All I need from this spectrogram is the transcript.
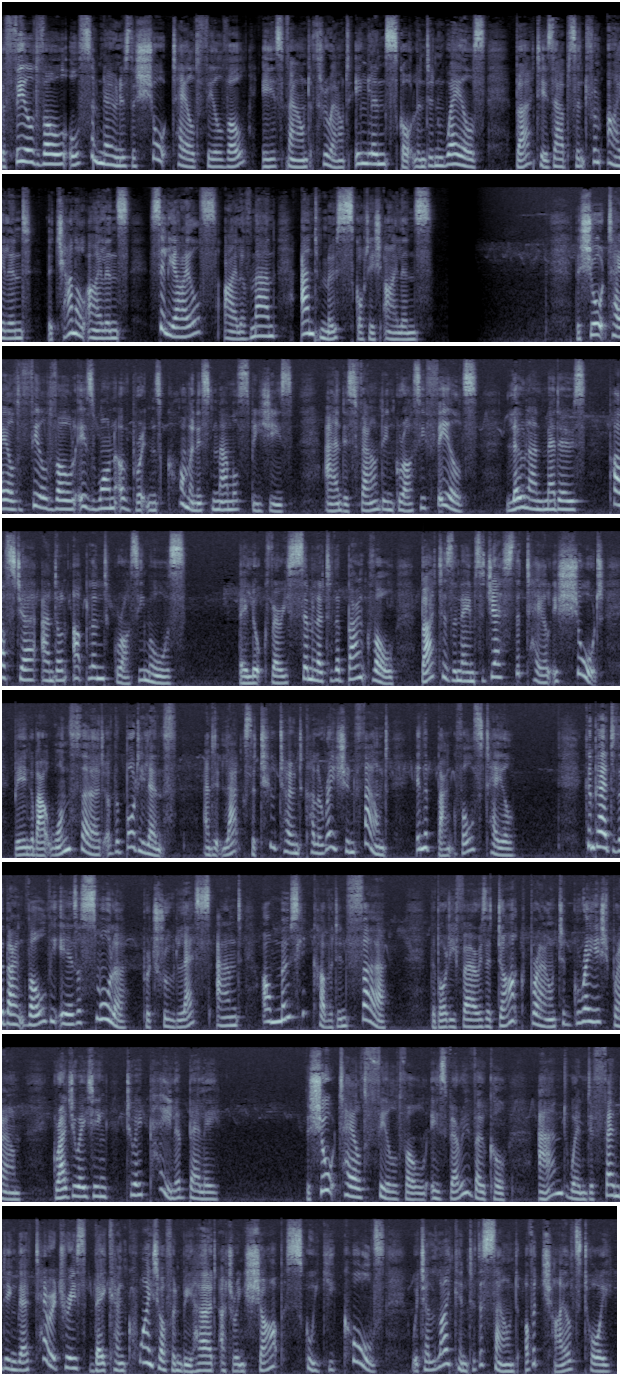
The field vole, also known as the short-tailed field vole, is found throughout England, Scotland and Wales, but is absent from Ireland, the Channel Islands, Scilly Isles, Isle of Man and most Scottish islands. The short-tailed field vole is one of Britain's commonest mammal species and is found in grassy fields, lowland meadows, pasture and on upland grassy moors. They look very similar to the bank vole, but as the name suggests, the tail is short, being about one third of the body length, and it lacks the two-toned coloration found in the bank vole's tail. Compared to the bank vole, the ears are smaller, protrude less, and are mostly covered in fur. The body fur is a dark brown to greyish brown, graduating to a paler belly. The short-tailed field vole is very vocal and when defending their territories, they can quite often be heard uttering sharp, squeaky calls, which are likened to the sound of a child's toy.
